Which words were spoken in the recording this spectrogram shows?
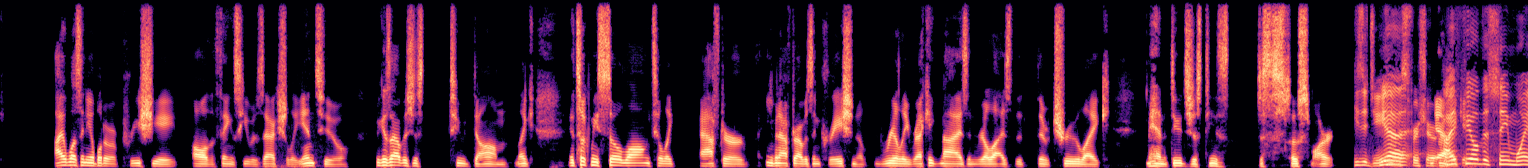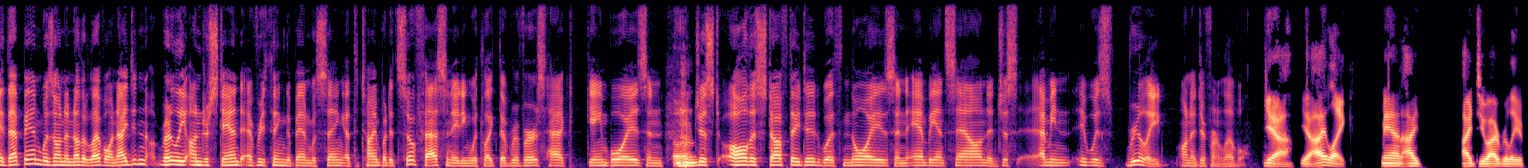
i wasn't able to appreciate all the things he was actually into because i was just too dumb. Like it took me so long to like after even after i was in creation to really recognize and realize that the true like man the dude's just he's just so smart He's a genius Yeah, for sure. Yeah. I Like, feel the same way. That band was on another level, and I didn't really understand everything the band was saying at the time. But it's so fascinating with like the reverse hacked Game Boys and Mhm. just all the stuff they did with noise and ambient sound, and just I mean, it was really on a different level. Yeah, yeah. I like, man, I, I do. I really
